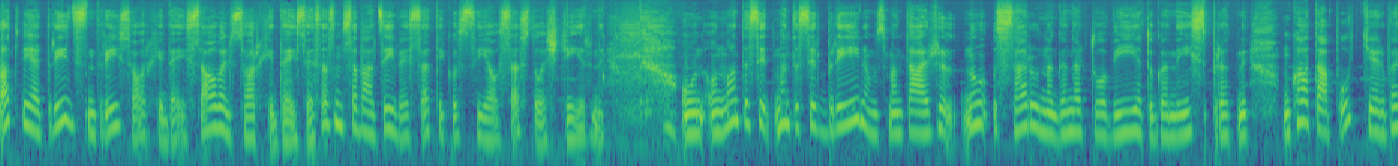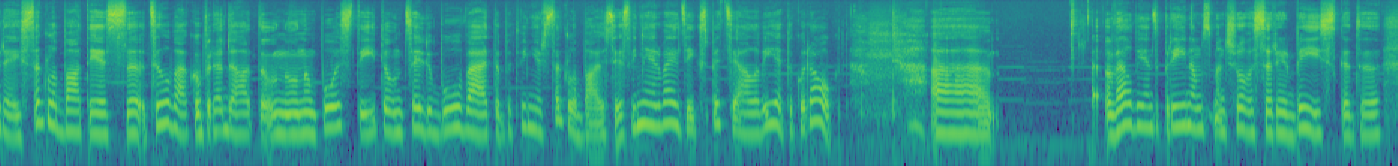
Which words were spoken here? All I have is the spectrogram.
Latvijā ir 33 orhidejas, sauvaļas orhidejas. Es esmu savā dzīvē satikusi jau sesto šķirni. Un, un man, tas ir, man tas ir brīnums, man tā ir nu, saruna gan ar to vietu, gan izpratni. Un kā tā puķa ir varējusi saglabāties eh, cilvēku bradāta un, un, un postīta un ceļu būvēta, bet viņa ir saglabājusies. Viņai ir vajadzīga speciāla vieta, kur augt. Uh, Vēl viens brīnums man šovasar ir bijis, kad uh,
